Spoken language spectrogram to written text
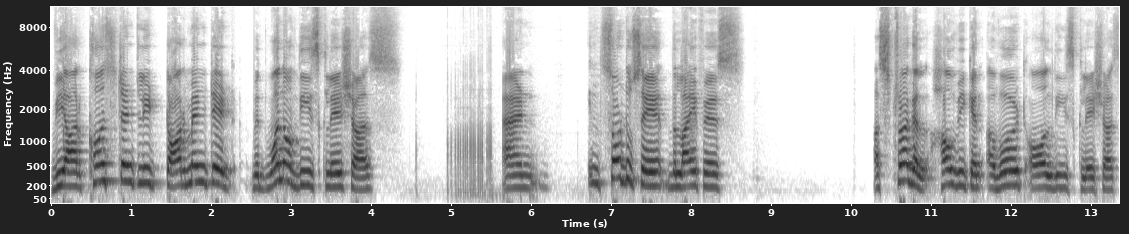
we are constantly tormented with one of these kleshas. And in so to say the life is a struggle how we can avert all these kleshas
